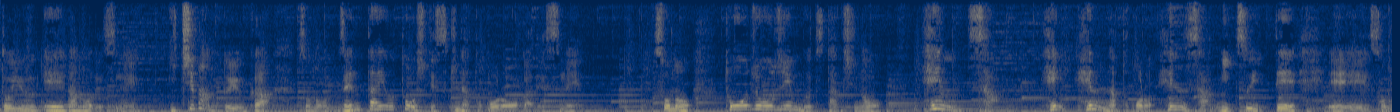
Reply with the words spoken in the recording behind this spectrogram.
という映画のですね、一番というか、その全体を通して好きなところがですね、その登場人物たちの変さ、変変なところ、変さについて、えー、その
